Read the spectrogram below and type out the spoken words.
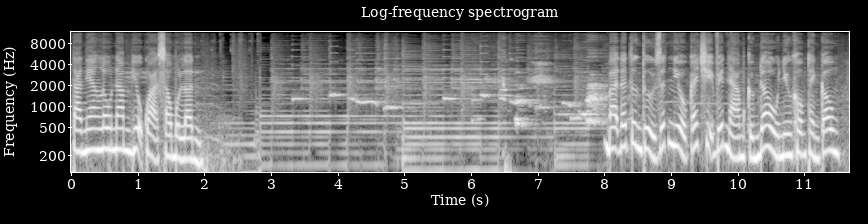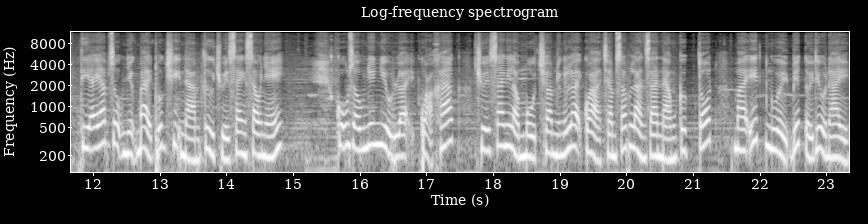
tàn nhang lâu năm hiệu quả sau một lần. Bạn đã từng thử rất nhiều cách trị vết nám cứng đầu nhưng không thành công thì hãy áp dụng những bài thuốc trị nám từ chuối xanh sau nhé. Cũng giống như nhiều loại quả khác, chuối xanh là một trong những loại quả chăm sóc làn da nám cực tốt mà ít người biết tới điều này.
